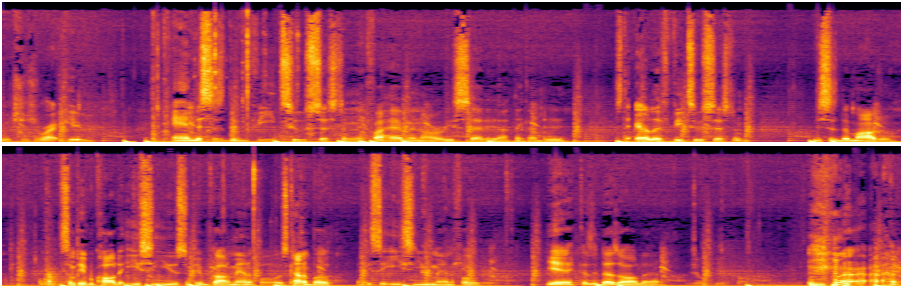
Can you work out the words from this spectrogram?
which is right here. And this is the V2 system, if I haven't already said it. I think I did. It's the airlift V2 system. This is the module. Some people call it ECU, some people call it manifold. It's kind of both. It's the ECU manifold. Yeah, because it does all that.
